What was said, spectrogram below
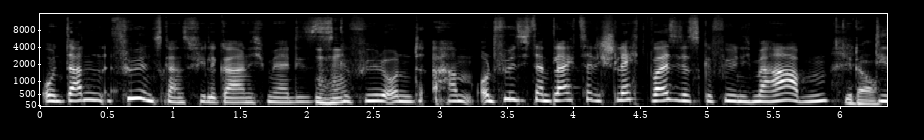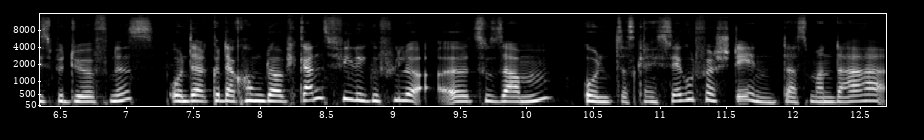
Und dann fühlen es ganz viele gar nicht mehr, dieses Gefühl, und haben und fühlen sich dann gleichzeitig schlecht, weil sie das Gefühl nicht mehr haben, Genau. dieses Bedürfnis. Und da, da kommen, glaube ich, ganz viele Gefühle äh, zusammen. Und das kann ich sehr gut verstehen, dass man da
